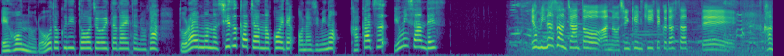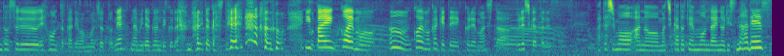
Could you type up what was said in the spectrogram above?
絵本の朗読に登場いただいたのがドラえもんのしずかちゃんの声でおなじみのかかずゆみさんです。いや皆さんちゃんとあの真剣に聞いてくださって感動する絵本とかではもうちょっとね涙ぐんでくださりとかして あのいっぱい声も、うん、声もかけてくれました。嬉しかったです。私もあの街角天文台のリスナーです。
